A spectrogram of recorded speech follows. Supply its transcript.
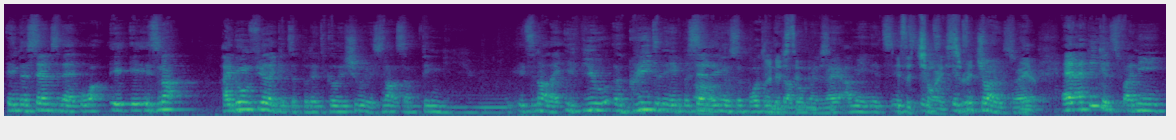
in the sense that it, it's not. I don't feel like it's a political issue. It's not something you. It's not like if you agree to the eight percent, then you're supporting the government, right? I mean, it's It's it's, a choice, It's, right? a choice, right? Yeah. And I think it's funny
